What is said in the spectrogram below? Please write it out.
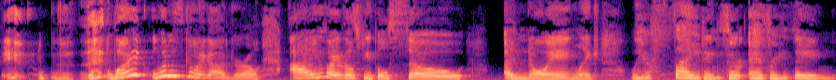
what what is going on, girl? I find those people so annoying like we're fighting through everything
